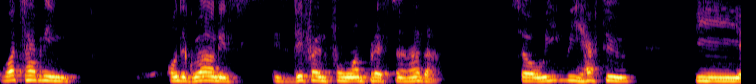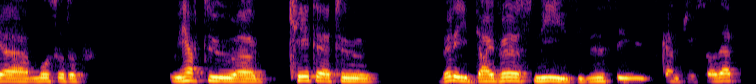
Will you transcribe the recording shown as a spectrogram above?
what's happening on the ground is is different from one place to another. So we we have to be uh, more sort of we have to uh, cater to very diverse needs existing in this country. So that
